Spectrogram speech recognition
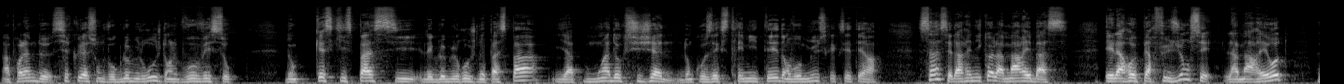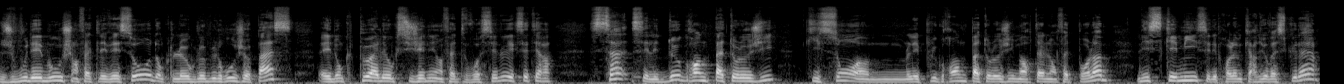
un problème de circulation de vos globules rouges dans vos vaisseaux. Donc, qu'est-ce qui se passe si les globules rouges ne passent pas? Il y a moins d'oxygène, donc aux extrémités, dans vos muscles, etc. Ça, c'est la rénicole à marée basse. Et la reperfusion, c'est la marée haute. Je vous débouche en fait les vaisseaux, donc le globule rouge passe et donc peut aller oxygéner en fait vos cellules, etc. Ça, c'est les deux grandes pathologies qui sont euh, les plus grandes pathologies mortelles en fait pour l'homme. L'ischémie, c'est les problèmes cardiovasculaires,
